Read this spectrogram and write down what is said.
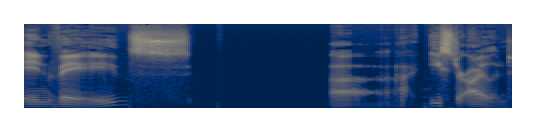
invades uh, Easter Island.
